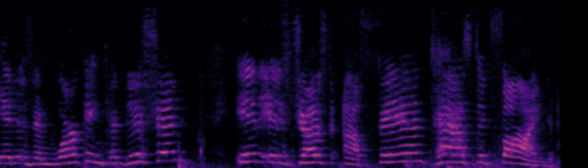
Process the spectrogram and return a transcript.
It is in working condition. It is just a fantastic find.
